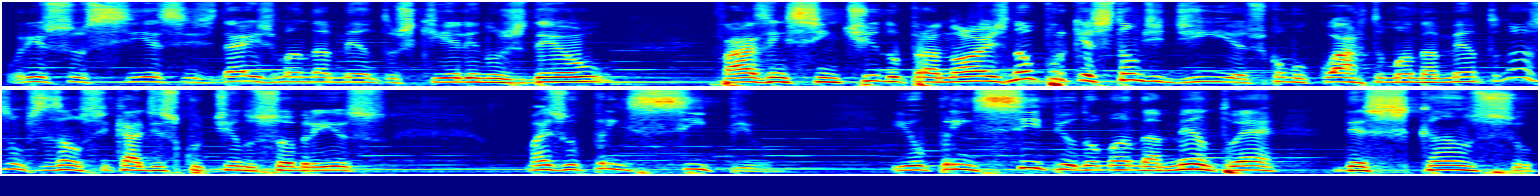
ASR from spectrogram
Por isso, se esses dez mandamentos que ele nos deu fazem sentido para nós, não por questão de dias, como o quarto mandamento, nós não precisamos ficar discutindo sobre isso mas o princípio, e o princípio do mandamento é descanso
